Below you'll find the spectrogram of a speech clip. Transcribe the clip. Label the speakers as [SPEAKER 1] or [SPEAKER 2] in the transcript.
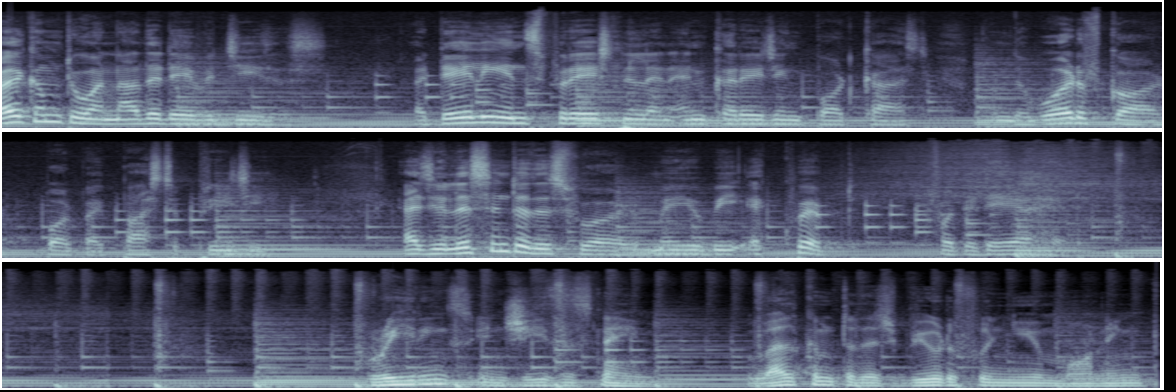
[SPEAKER 1] Welcome to Another Day with Jesus, a daily inspirational and encouraging podcast from the Word of God brought by Pastor Priji. As you listen to this word, may you be equipped for the day ahead.
[SPEAKER 2] Greetings in Jesus' name. Welcome to this beautiful new morning.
